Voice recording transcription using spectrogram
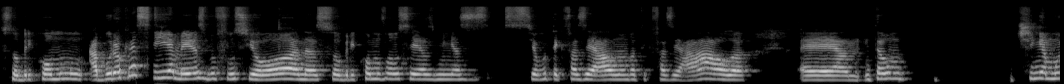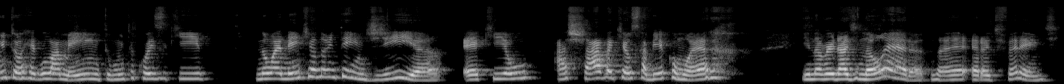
sobre como a burocracia mesmo funciona, sobre como vão ser as minhas se eu vou ter que fazer aula, não vou ter que fazer aula. É, então, tinha muito regulamento, muita coisa que não é nem que eu não entendia, é que eu achava que eu sabia como era, e na verdade não era, né? Era diferente.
